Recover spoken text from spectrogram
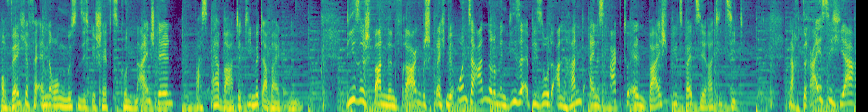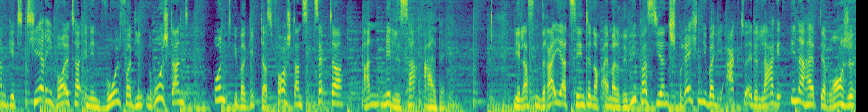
Auf welche Veränderungen müssen sich Geschäftskunden einstellen? Was erwartet die Mitarbeitenden? Diese spannenden Fragen besprechen wir unter anderem in dieser Episode anhand eines aktuellen Beispiels bei Ceratizid. Nach 30 Jahren geht Thierry Wolter in den wohlverdienten Ruhestand und übergibt das Vorstandszepter an Melissa Ahlbeck. Wir lassen drei Jahrzehnte noch einmal Revue passieren, sprechen über die aktuelle Lage innerhalb der Branche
